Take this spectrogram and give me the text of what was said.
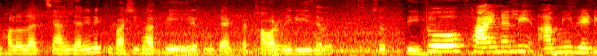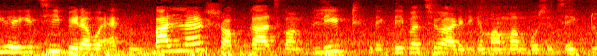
ভালো লাগছে। আমি জানি না কি বাসি ভাত দিয়ে এরকমটা একটা খাবার বেরিয়ে যাবে। সত্যি। তো ফাইনালি আমি রেডি হয়ে গেছি বেরাবো এখন পার্লার সব কাজ কমপ্লিট দেখতেই পাচ্ছ আর এদিকে মাম্মাম বসেছে একটু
